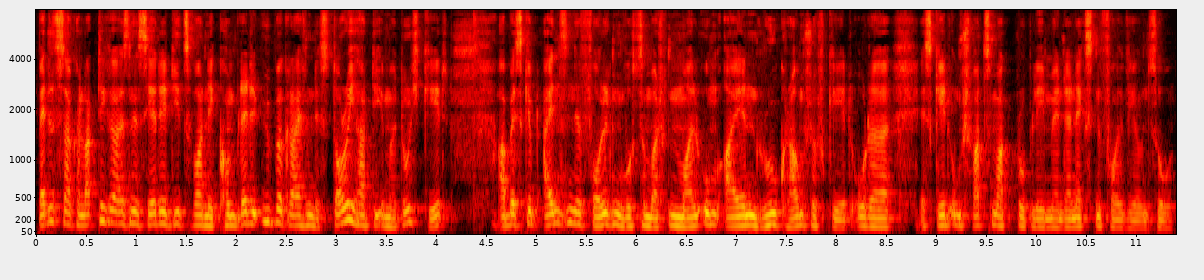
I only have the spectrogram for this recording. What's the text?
Battlestar Galactica ist eine Serie, die zwar eine komplette übergreifende Story hat, die immer durchgeht, aber es gibt einzelne Folgen, wo es zum Beispiel mal um ein Rook Raumschiff geht oder es geht um Schwarzmarktprobleme in der nächsten Folge und so.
